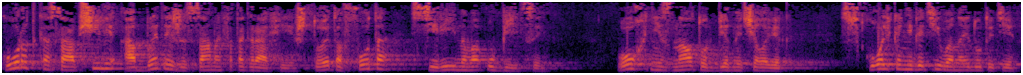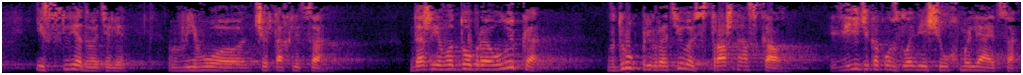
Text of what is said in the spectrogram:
коротко сообщили об этой же самой фотографии, что это фото серийного убийцы. Ох, не знал тот бедный человек, сколько негатива найдут эти исследователи в его чертах лица. Даже его добрая улыбка вдруг превратилась в страшный оскал. Видите, как он зловеще ухмыляется,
